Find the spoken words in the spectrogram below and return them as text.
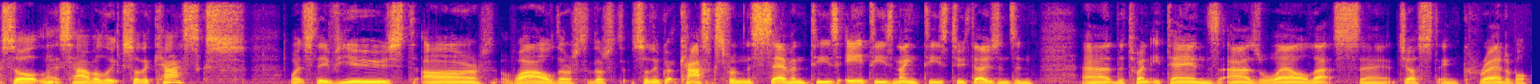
so let's have a look. So the casks which they've used are wow. There's there's so they've got casks from the seventies, eighties, nineties, two thousands, and uh, the twenty tens as well. That's uh, just incredible.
